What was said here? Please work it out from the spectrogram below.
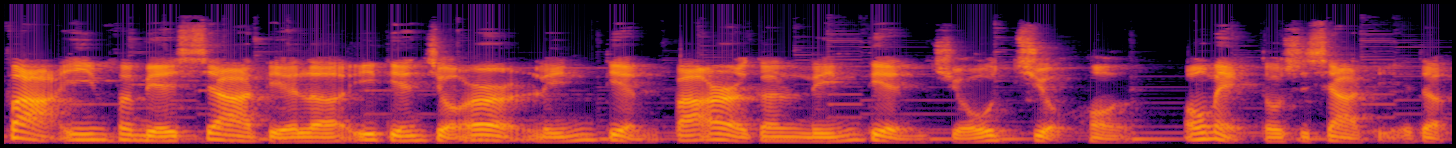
法英分别下跌了一点九二、零点八二跟零点九九哈，欧美都是下跌的。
